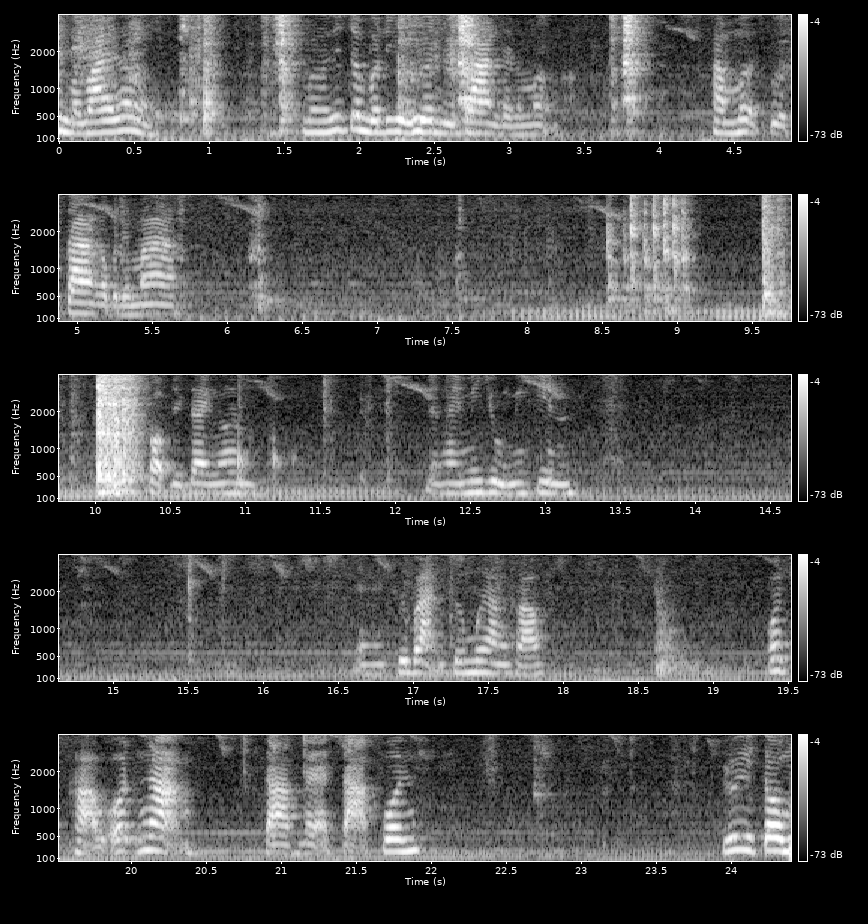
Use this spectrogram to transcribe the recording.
มันมาไหว้แล้วมือที่จนบดีอยู่เพื่อนอยู่บ้านแต่ละมือทำเมื่อสูต่างกับบดีมาขอบอยากได้เงินยังไงไม่อยู่ไม่กินยังไงคือบ้านคือเมืองเขาอดขาวอดงามตากแดดตากฝนลุยตม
